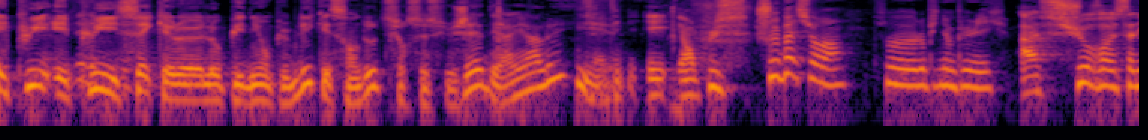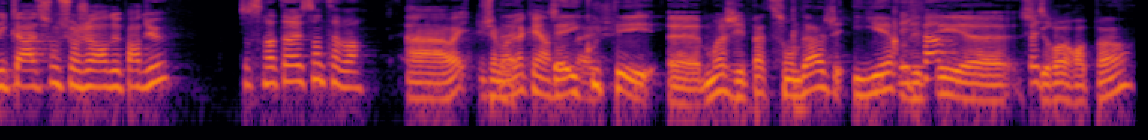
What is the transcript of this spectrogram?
et puis, et puis, il sait que l'opinion publique est sans doute sur ce sujet derrière lui. Et, en plus, je suis pas sûr hein, sur l'opinion publique. Ah, sur sa déclaration sur Gérard Depardieu? Ce serait intéressant de savoir. Ah oui, j'aimerais bien qu'il y ait un bah, sondage. Écoutez, moi j'ai pas de sondage. Hier j'étais sur Europe 1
